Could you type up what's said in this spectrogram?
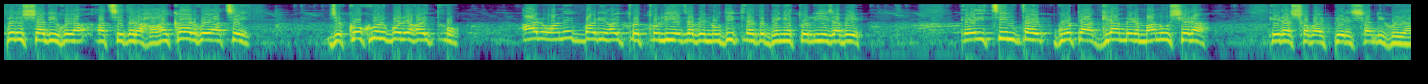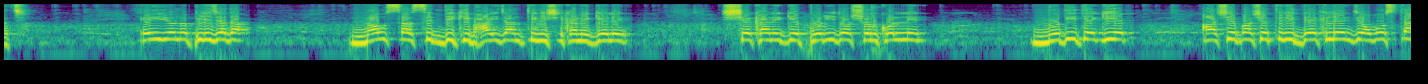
পেরেশানি হয়ে আছে, তারা হাহাকার হয়ে আছে যে কখন বলে হয়তো আর অনেক বাড়ি হয়তো তলিয়ে যাবে, নদীতে হয়তো ভেঙে তলিয়ে যাবে। এই চিন্তায় গোটা গ্রামের মানুষেরা, এরা সবাই পেরেশানি হয়ে আছে। এই জন্য পিরিজাদা নৌসা সিদ্দিকি ভাইজান তিনি সেখানে গেলেন, সেখানে গিয়ে পরিদর্শন করলেন। নদীতে গিয়ে আশেপাশে তিনি দেখলেন যে অবস্থা।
